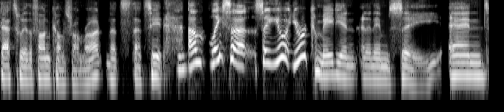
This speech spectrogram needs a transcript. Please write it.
that's where the fun comes from, right? That's that's it. Mm. Um, Lisa, so you're you're a comedian and an MC, and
